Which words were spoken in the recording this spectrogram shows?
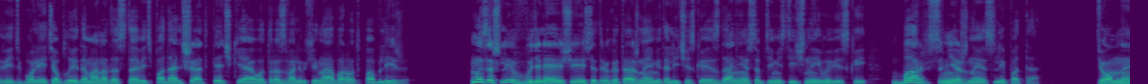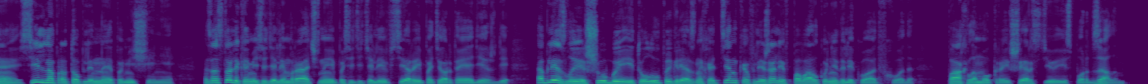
ведь более теплые дома надо ставить подальше от печки, а вот развалюхи, наоборот, поближе. Мы зашли в выделяющееся трехэтажное металлическое здание с оптимистичной вывеской «Бар «Снежная слепота». Темное, сильно протопленное помещение. За столиками сидели мрачные посетители в серой потертой одежде. Облезлые шубы и тулупы грязных оттенков лежали в повалку недалеко от входа. Пахло мокрой шерстью и спортзалом.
